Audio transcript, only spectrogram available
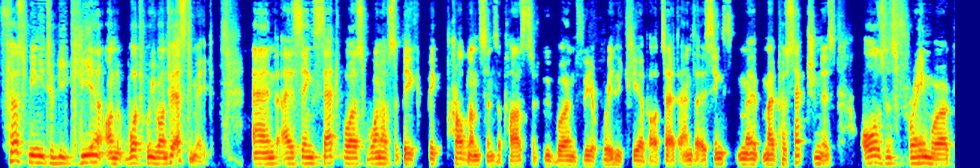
first we need to be clear on what we want to estimate and i think that was one of the big big problems in the past that we weren't really clear about that and i think my, my perception is all this framework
